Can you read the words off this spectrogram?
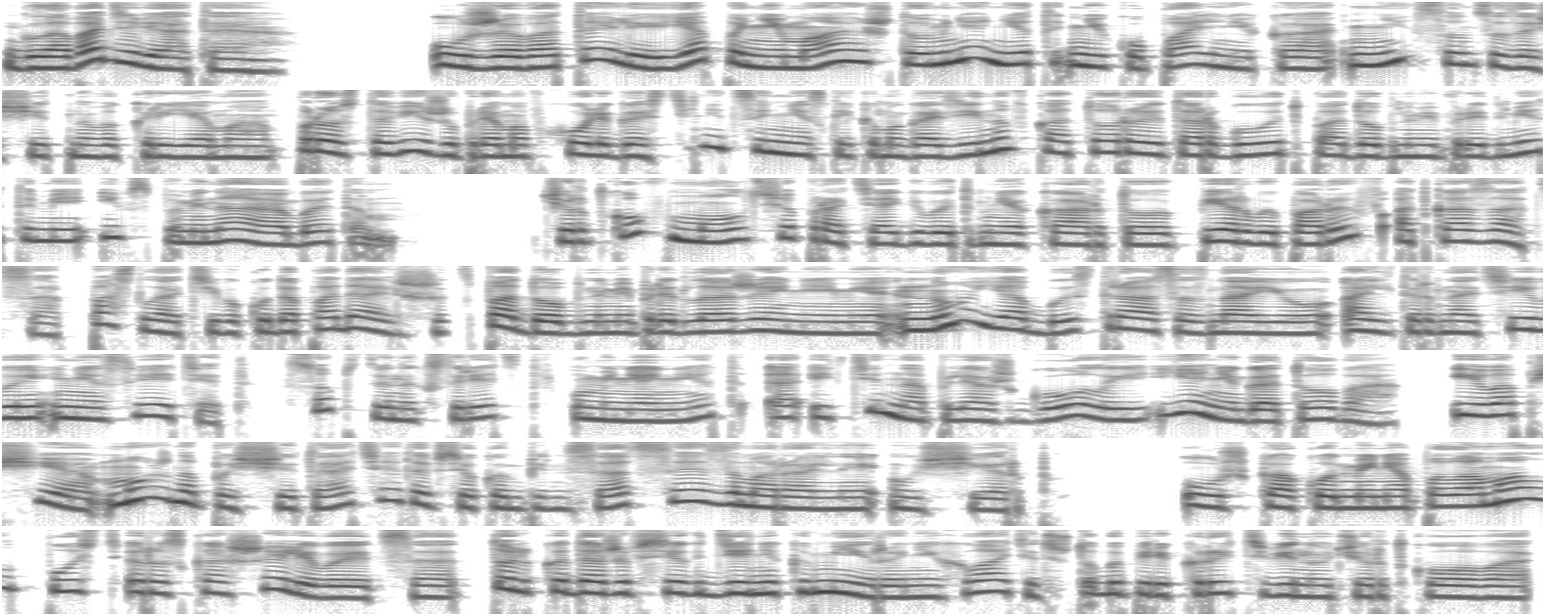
Глава девятая. Уже в отеле я понимаю, что у меня нет ни купальника, ни солнцезащитного крема. Просто вижу прямо в холле гостиницы несколько магазинов, которые торгуют подобными предметами, и вспоминаю об этом. Чертков молча протягивает мне карту. Первый порыв – отказаться, послать его куда подальше, с подобными предложениями. Но я быстро осознаю, альтернативы не светит. Собственных средств у меня нет, а идти на пляж голый я не готова. И вообще, можно посчитать это все компенсацией за моральный ущерб. Уж как он меня поломал, пусть раскошеливается, только даже всех денег мира не хватит, чтобы перекрыть вину Черткова.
